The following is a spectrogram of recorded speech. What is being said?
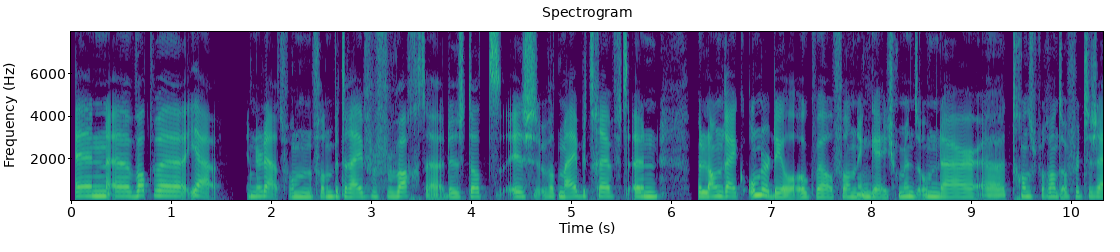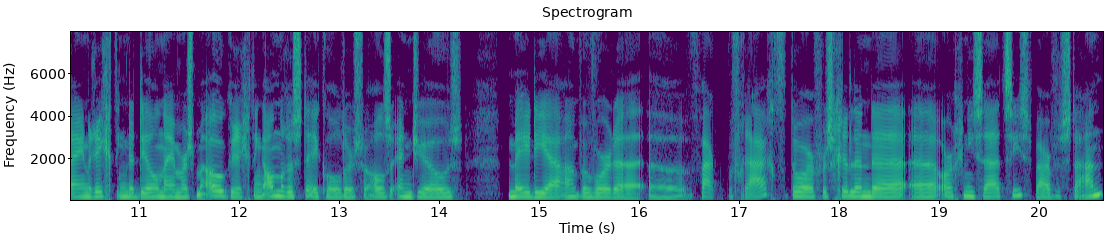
en wat we ja, inderdaad van, van bedrijven verwachten. Dus dat is wat mij betreft een belangrijk onderdeel ook wel van engagement. Om daar eh, transparant over te zijn richting de deelnemers, maar ook richting andere stakeholders zoals NGO's, media. We worden eh, vaak bevraagd door verschillende eh, organisaties waar we staan.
